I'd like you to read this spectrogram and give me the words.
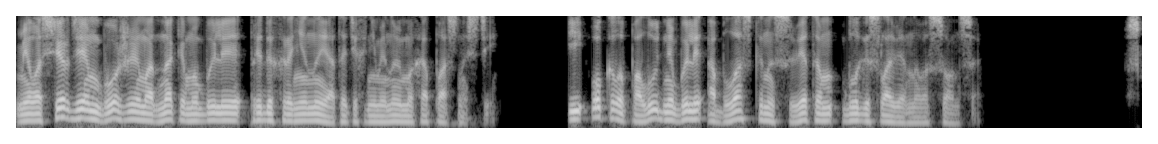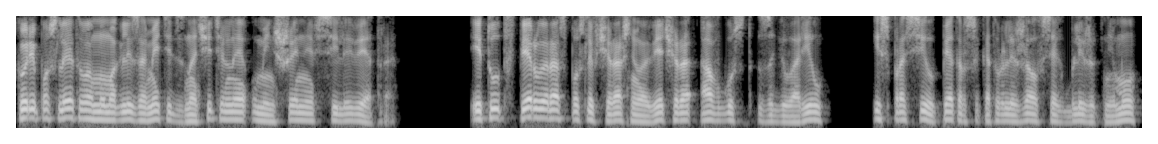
Милосердием Божиим, однако, мы были предохранены от этих неминуемых опасностей и около полудня были обласканы светом благословенного солнца. Вскоре после этого мы могли заметить значительное уменьшение в силе ветра. И тут в первый раз после вчерашнего вечера Август заговорил и спросил Петерса, который лежал всех ближе к нему,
